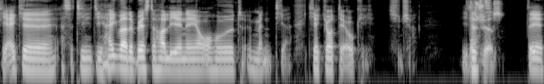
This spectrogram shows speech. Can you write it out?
de, er ikke, uh, altså, de, de har ikke været det bedste hold i NA overhovedet, men de har, de har gjort det okay, synes jeg. det synes jeg også. Det,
